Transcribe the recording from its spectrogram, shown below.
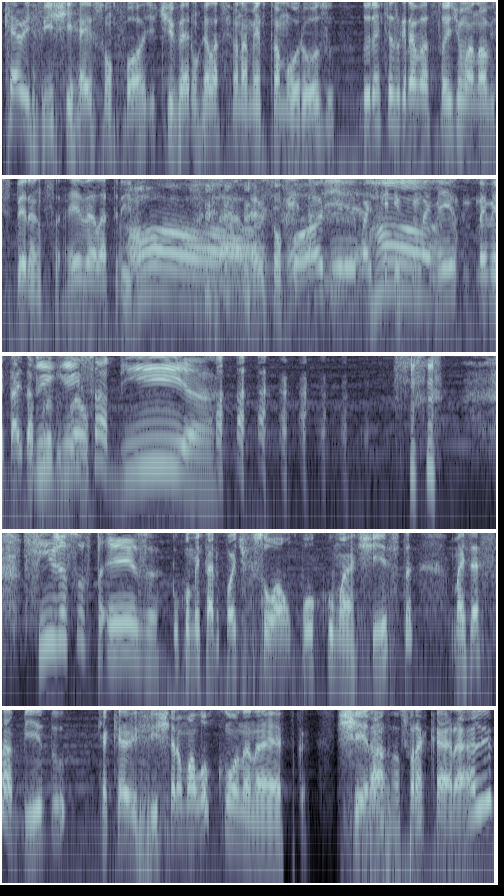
Carrie Fisher e Harrison Ford tiveram um relacionamento amoroso durante as gravações de Uma Nova Esperança. Revela a atriz. Oh, Ah, Harrison ninguém Ford, sabia. mas quem Oh. foi meio, meio metade da Ninguém produção. sabia. Finja surpresa. O comentário pode soar um pouco machista, mas é sabido que a Carrie Fisher era uma loucona na época. Cheirava Exato. pra caralho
